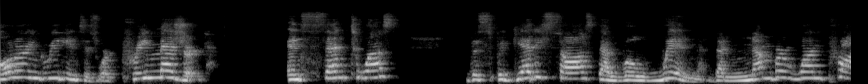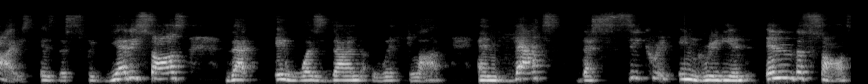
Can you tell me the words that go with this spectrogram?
all our ingredients were pre-measured and sent to us, the spaghetti sauce that will win the number one prize is the spaghetti sauce that it was done with love. And that's the secret ingredient in the sauce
